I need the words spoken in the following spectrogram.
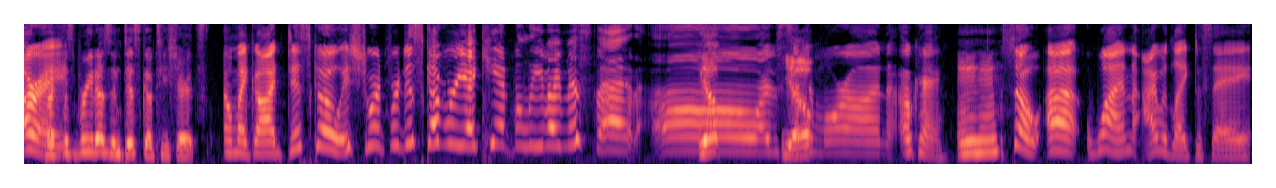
All right. breakfast burritos and disco t-shirts. Oh my god, disco is short for discovery. I can't believe I missed that. Oh, I'm such Yep. a moron. Okay. Mm-hmm. So, uh, one, I would like to say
